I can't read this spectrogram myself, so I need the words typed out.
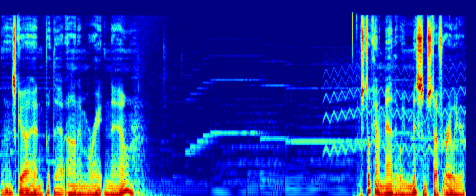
Let's go ahead and put that on him right now. I'm still kind of mad that we missed some stuff earlier.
